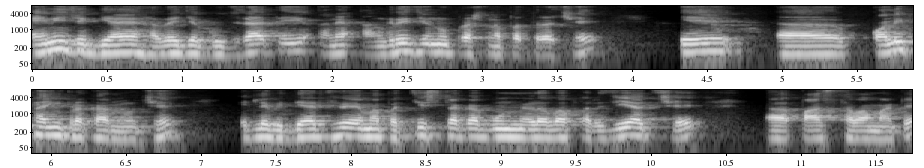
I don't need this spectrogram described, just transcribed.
એની જગ્યાએ હવે જે ગુજરાતી અને અંગ્રેજીનું પ્રશ્નપત્ર છે, એ ક્વોલિફાઈંગ પ્રકારનું છે. એટલે વિદ્યાર્થીઓ એમાં પચીસ ટકા ગુણ મેળવવા ફરજિયાત છે. પાસ થવા માટે.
